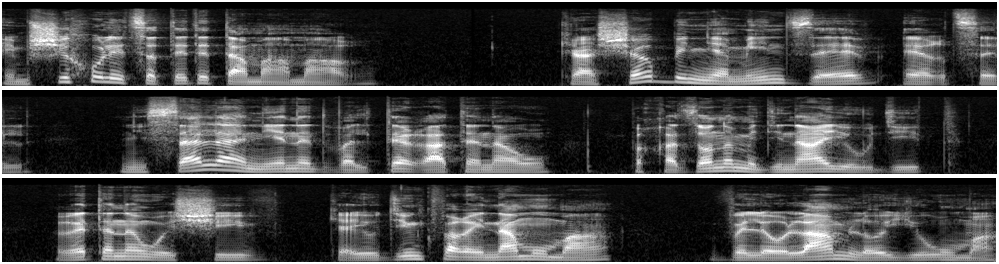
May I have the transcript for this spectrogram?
המשיכו לצטט את המאמר. כאשר בנימין זאב הרצל ניסה לעניין את ולטר רטנאו בחזון המדינה היהודית, רטנאו השיב כי היהודים כבר אינם אומה ולעולם לא יהיו אומה.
